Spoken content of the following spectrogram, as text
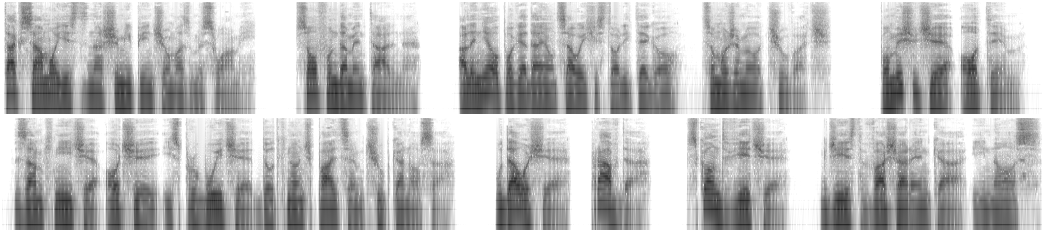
Tak samo jest z naszymi pięcioma zmysłami. Są fundamentalne, ale nie opowiadają całej historii tego, co możemy odczuwać. Pomyślcie o tym, zamknijcie oczy i spróbujcie dotknąć palcem czubka nosa. Udało się, prawda? Skąd wiecie, gdzie jest wasza ręka i nos,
